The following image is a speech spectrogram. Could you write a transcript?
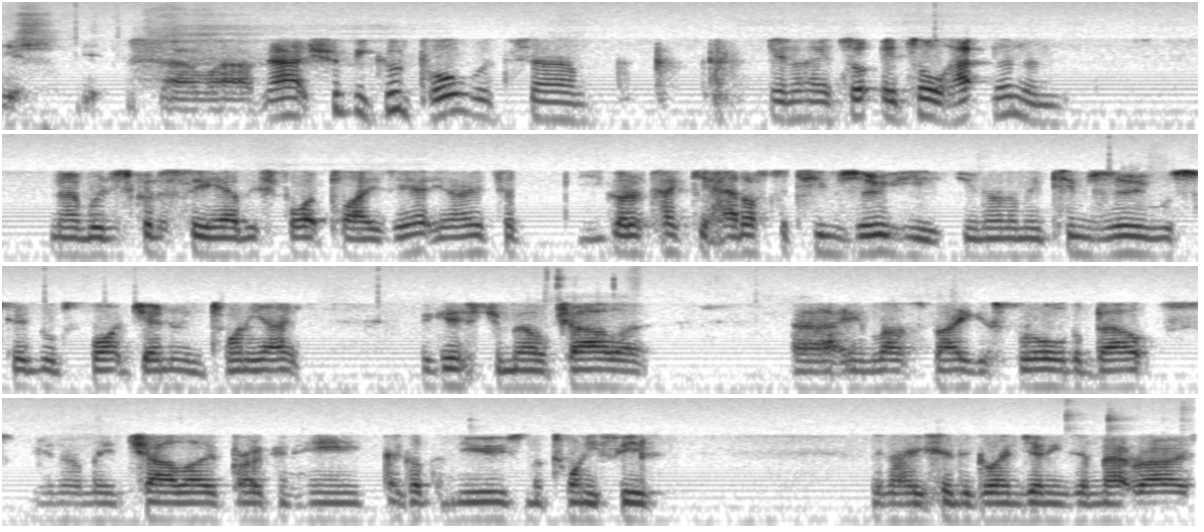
Yeah. yeah. So uh, no, it should be good, Paul. It's um, you know, it's all- it's all happening, and you know, we're just got to see how this fight plays out. You know, it's a you got to take your hat off to Tim Tszyu here. You know what I mean? Tim Tszyu was scheduled to fight January twenty eighth against Jermell Charlo uh, in Las Vegas for all the belts. You know what I mean? Charlo broken hand. They got the news on the twenty fifth. You know, he said to Glen Jennings and Matt Rose,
